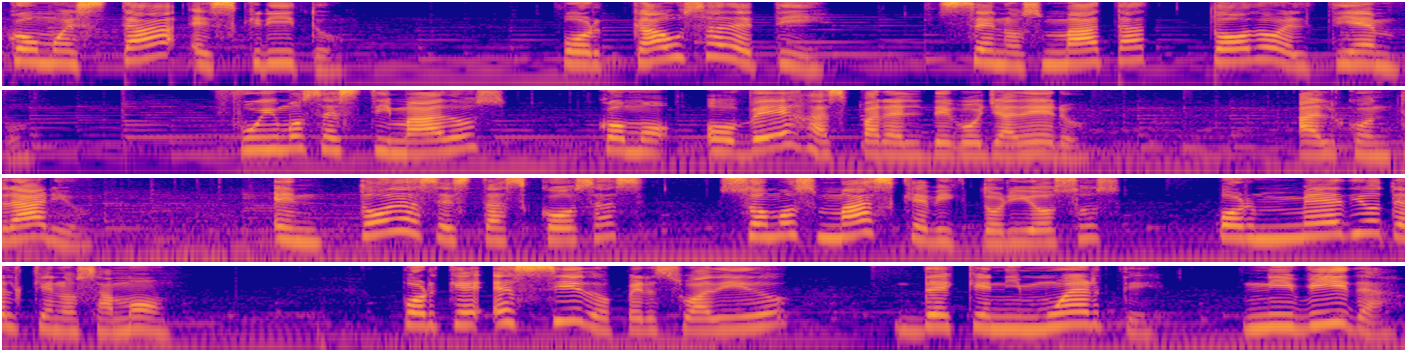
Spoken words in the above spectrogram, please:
Como está escrito, por causa de ti se nos mata todo el tiempo. Fuimos estimados como ovejas para el degolladero. Al contrario, en todas estas cosas somos más que victoriosos por medio del que nos amó. Porque he sido persuadido de que ni muerte, ni vida,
